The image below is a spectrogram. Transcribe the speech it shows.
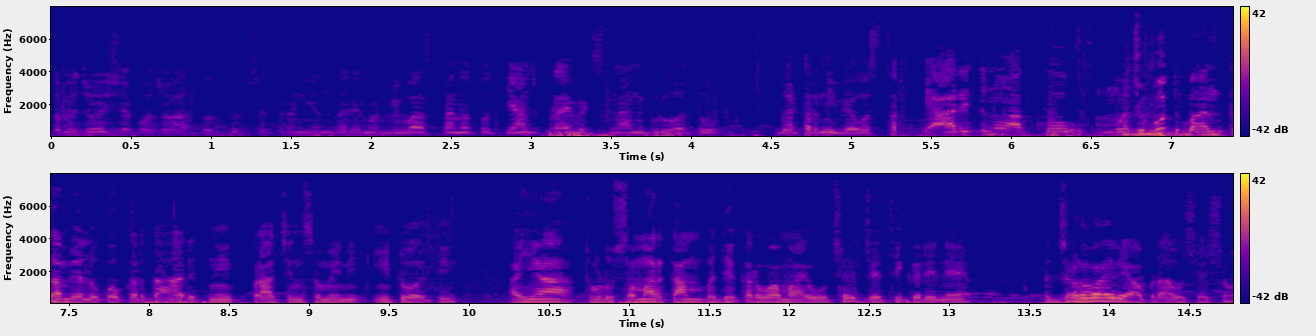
તમે જોઈ શકો છો આ દુર્ગ ક્ષેત્રની અંદર એનો નિવાસ સ્થાન હતો. ત્યાં જ પ્રાઇવેટ સ્નાનગૃહ હતું. ગટરની વ્યવસ્થા. કે આ રીતનું આખું મજબૂત બાંધકામ એ લોકો કરતા આ રીતની પ્રાચીન સમયની ઈંટો હતી. અહીંયા થોડું સમારકામ બધે કરવામાં આવ્યું છે, જેથી કરીને જળવાઈ રહે આપણા અવશેષો.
